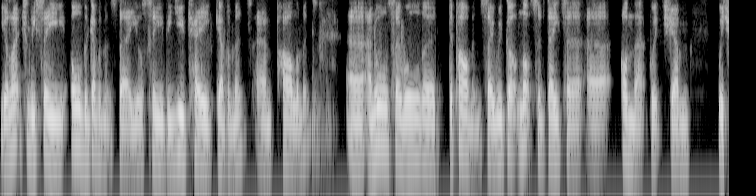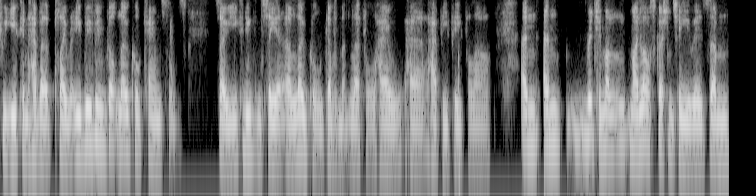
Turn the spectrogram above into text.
you'll actually see all the governments there. You'll see the UK government and Parliament, uh, and also all the departments. So we've got lots of data uh, on that, which um, which we, you can have a play. We've even got local councils. So you can even see at a local government level how happy people are. And and Richard, my, my last question to you is, um,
